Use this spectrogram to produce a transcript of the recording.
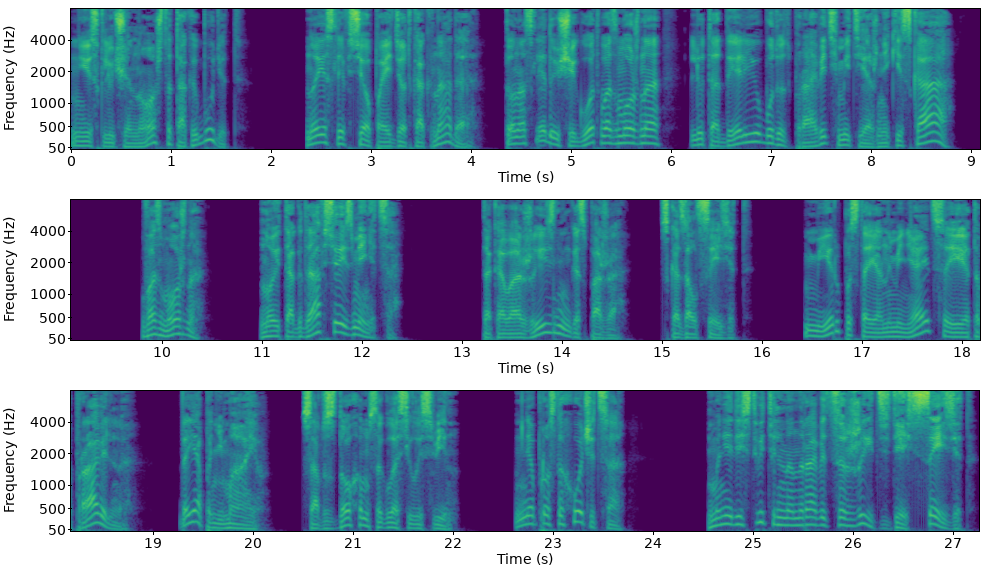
Не исключено, что так и будет. Но если все пойдет как надо, то на следующий год, возможно, Лютаделью будут править мятежники СКА. Возможно. Но и тогда все изменится. Такова жизнь, госпожа, сказал Сейзит. Мир постоянно меняется, и это правильно. «Да я понимаю», — со вздохом согласилась Вин. «Мне просто хочется. Мне действительно нравится жить здесь, Сейзит.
